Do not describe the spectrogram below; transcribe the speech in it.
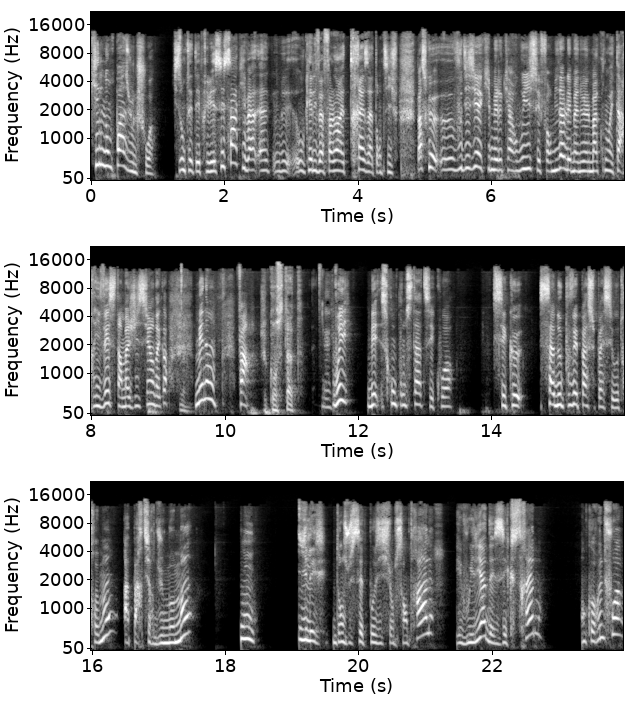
qu'ils n'ont pas eu le choix qu'ils ont été privés. C'est ça qui va, euh, auquel il va falloir être très attentif. Parce que euh, vous disiez à Kim Elkar, oui, c'est formidable, Emmanuel Macron est arrivé, c'est un magicien, d'accord? Mais non. Enfin, Je constate. Oui, mais ce qu'on constate, c'est quoi? C'est que ça ne pouvait pas se passer autrement à partir du moment où il est dans cette position centrale et où il y a des extrêmes encore une fois,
